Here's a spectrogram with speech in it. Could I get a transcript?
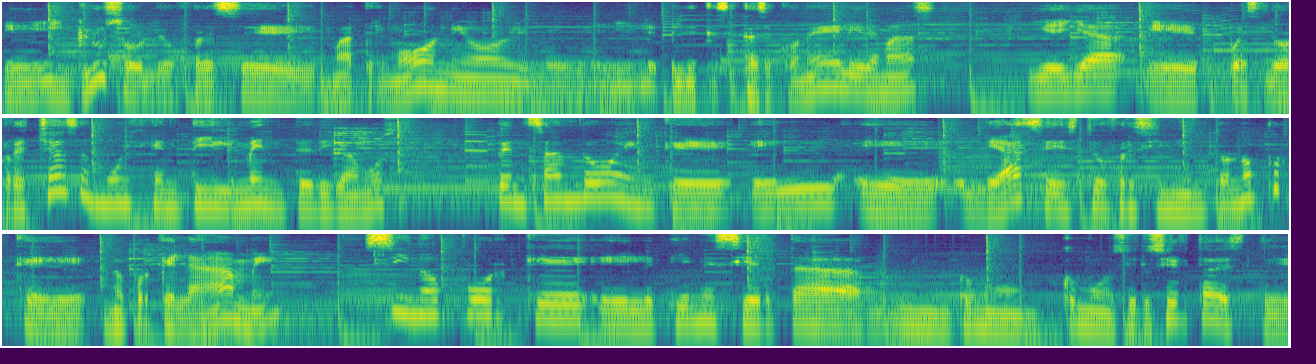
E incluso le ofrece matrimonio y le pide que se case con él y demás y ella eh, pues lo rechaza muy gentilmente, digamos, pensando en que él eh, le hace este ofrecimiento no porque, no porque la ame, sino porque eh, le tiene cierta, mm, como, ¿cómo decirlo? Cierta, este,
